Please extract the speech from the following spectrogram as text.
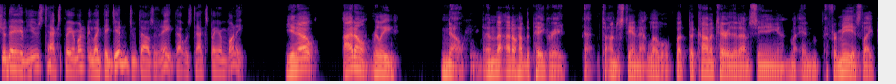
should they have used taxpayer money like they did in two thousand and eight? That was taxpayer money. You know, I don't really know, and I don't have the pay grade that, to understand that level. But the commentary that I'm seeing, and my, and for me, it's like,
